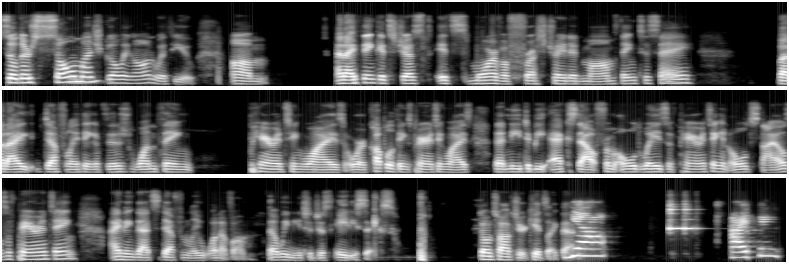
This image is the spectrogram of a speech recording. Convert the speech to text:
So there's so mm-hmm. much going on with you. Um, and I think it's just, it's more of a frustrated mom thing to say. But I definitely think if there's one thing parenting wise or a couple of things parenting wise that need to be xed out from old ways of parenting and old styles of parenting i think that's definitely one of them that we need to just 86 don't talk to your kids like that yeah i think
